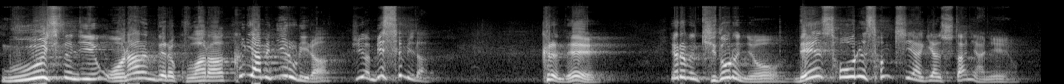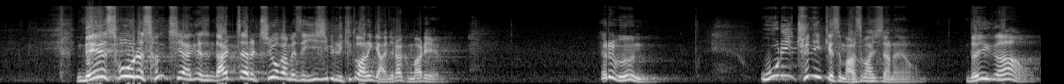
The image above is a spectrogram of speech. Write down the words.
무엇이든지 원하는 대로 구하라. 그리하면 이루리라. 주여 믿습니다. 그런데 여러분, 기도는요, 내 소원을 성취하기 위한 수단이 아니에요. 내 소원을 성취하기 위해서 날짜를 지워가면서 20일을 기도하는 게 아니라 그 말이에요. 여러분, 우리 주님께서 말씀하시잖아요. 너희가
